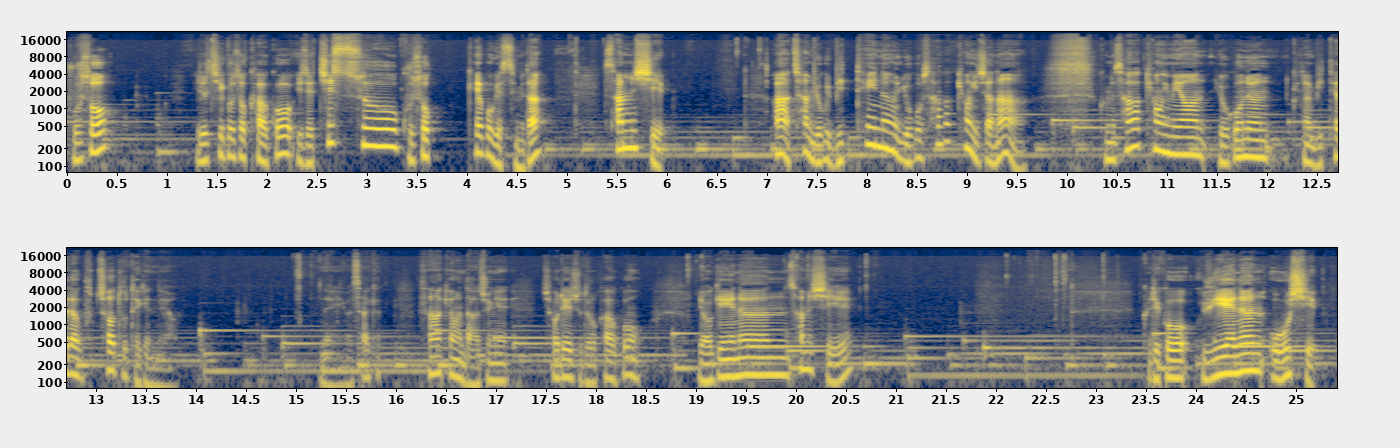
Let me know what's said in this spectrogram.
구속 일치 구속하고 이제 치수 구속 해 보겠습니다. 30 아 참 여기 밑에 있는 요거 사각형이잖아. 그러면 사각형이면 요거는 그냥 밑에다 붙여도 되겠네요. 네 이거 사각, 사각형은 나중에 처리해 주도록 하고 여기는 30 그리고 위에는 50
